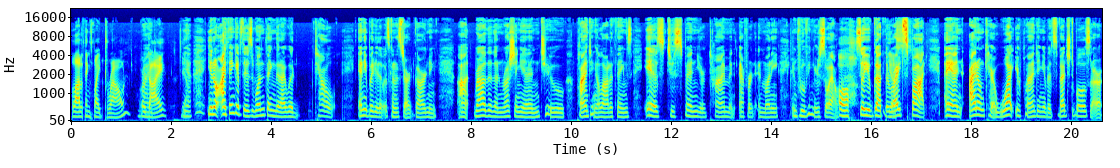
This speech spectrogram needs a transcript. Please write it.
a lot of things might drown or Right. die. Yeah. You know, I think if there's one thing that I would tell anybody that was going to start gardening, uh, rather than rushing into planting a lot of things, is to spend your time and effort and money improving your soil. Oh, so you've got the right spot. And I don't care what you're planting, if it's vegetables or,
